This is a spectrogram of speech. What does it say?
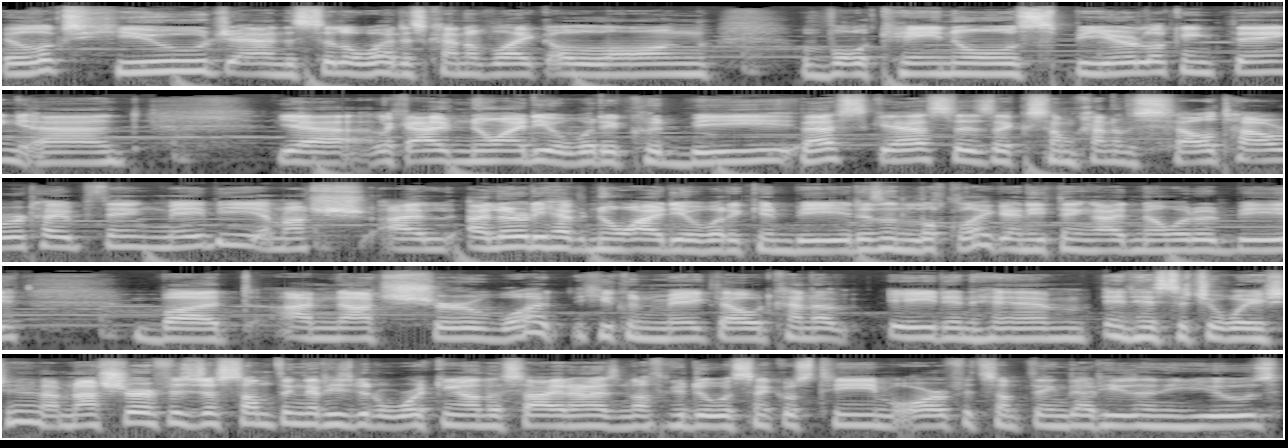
It looks huge, and the silhouette is kind of like a long volcano spear looking thing, and yeah, like I have no idea what it could be. Best guess is like some kind of cell tower type thing, maybe. I'm not sure. I, I literally have no idea what it can be. It doesn't look like anything I'd know what it would be, but I'm not sure what he can make that would kind of aid in him in his situation. I'm not sure if it's just something that he's been working on the side and has nothing to do with Senku's team, or if it's something that he's going to use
